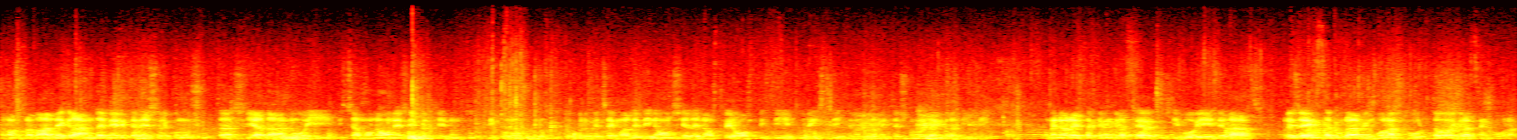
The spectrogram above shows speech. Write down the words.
La nostra valle è grande e merita di essere conosciuta sia da noi diciamo, nonesi, perché non tutti conoscono tutto quello che c'è in Valle di Non, sia dai nostri ospiti e turisti, che naturalmente sono ben graditi. A me non resta che ringraziare tutti voi della presenza, augurarvi un buon ascolto e grazie ancora.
